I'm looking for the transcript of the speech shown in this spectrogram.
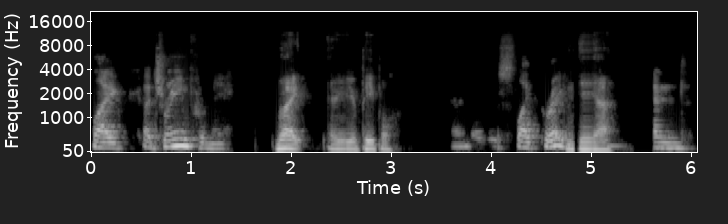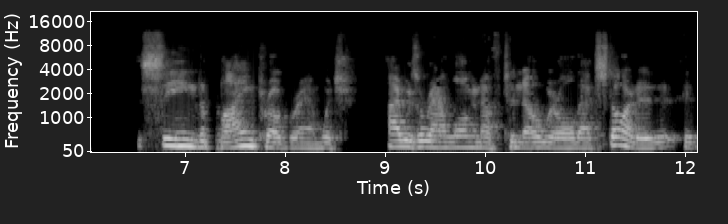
like a dream for me. Right. They're your people. And it was like great. Yeah. And seeing the buying program, which I was around long enough to know where all that started. It,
